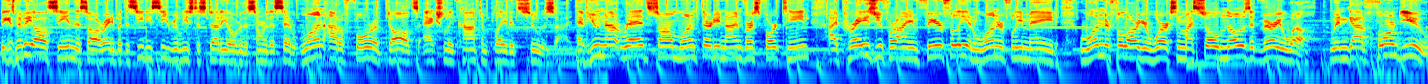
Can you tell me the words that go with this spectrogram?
Because maybe y'all seen this already, but the CDC released a study over the summer that said one out of four adults actually contemplated suicide. Have you not read Psalm 139, verse 14? I praise you, for I am fearfully and wonderfully made. Wonderful are your works, and my soul knows it very well. When God formed you,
